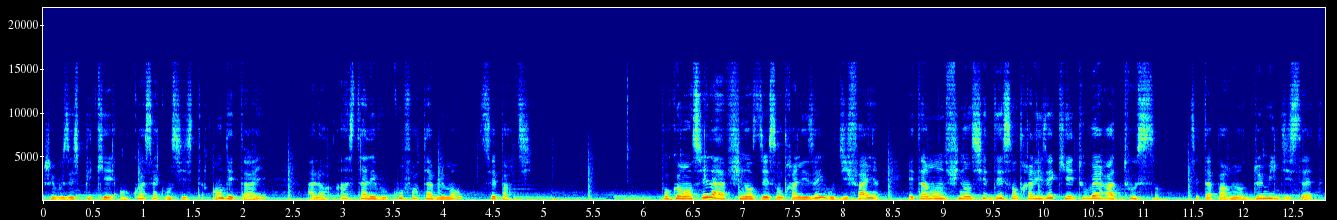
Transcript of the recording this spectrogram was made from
Je vais vous expliquer en quoi ça consiste en détail, alors installez-vous confortablement, c'est parti. Pour commencer, la finance décentralisée, ou DeFi, est un monde financier décentralisé qui est ouvert à tous. C'est apparu en 2017,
